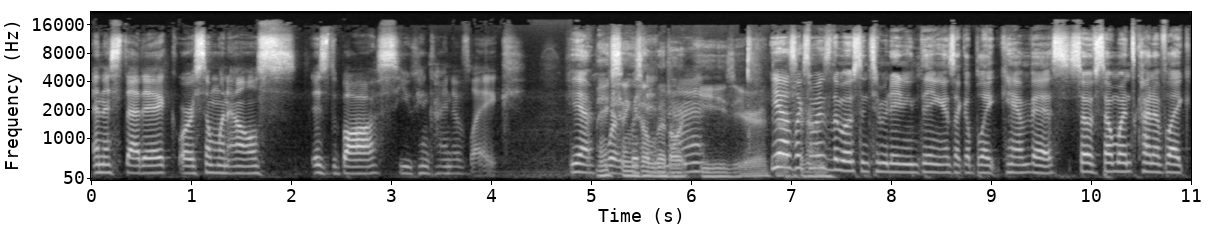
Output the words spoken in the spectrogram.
an aesthetic or someone else is the boss, you can kind of like Yeah. Makes work things a little that. easier. Yeah, it's like definitely. sometimes the most intimidating thing is like a blank canvas. So if someone's kind of like,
